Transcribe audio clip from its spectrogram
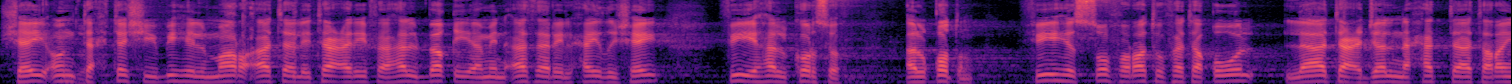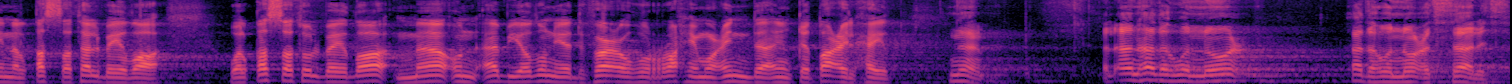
شيء تحتشي به المرأة لتعرف هل بقي من أثر الحيض شيء فيها الكرسف القطن. فيه الصفرة فتقول لا تعجلن حتى ترين القصة البيضاء. والقصة البيضاء ماء أبيض يدفعه الرحم عند انقطاع الحيض. نعم. الآن هذا هو النوع هذا هو النوع الثالث.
